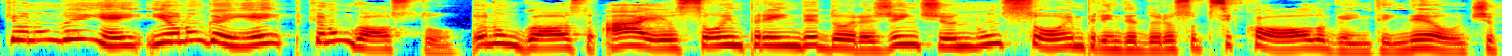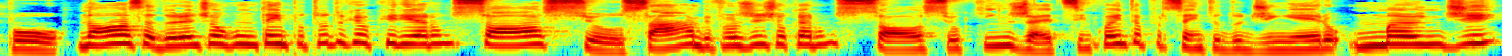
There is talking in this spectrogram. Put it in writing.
que eu não ganhei. E eu não ganhei porque eu não gosto. Eu não gosto. Ah, eu sou empreendedora. Gente, eu não sou empreendedora, eu sou psicóloga, entendeu? Tipo, nossa, durante algum tempo tudo que eu queria era um sócio, sabe? Falei, gente, eu quero um sócio que injete 50% do dinheiro, mande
